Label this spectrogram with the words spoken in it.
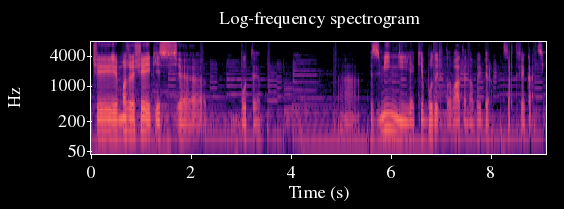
Чи може ще якісь е, бути е, змінні, які будуть впливати на вибір сертифікації?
